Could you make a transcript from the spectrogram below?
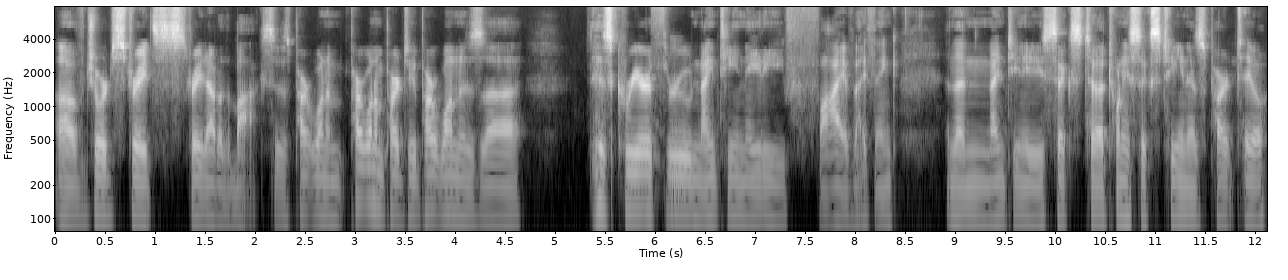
of George Strait's Strait out of the box. It was part one and part one and part two. Part one is uh, his career through 1985, I think, and then 1986 to 2016 is part two.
